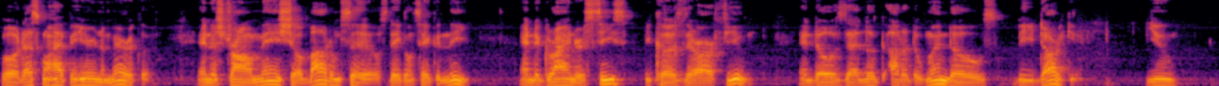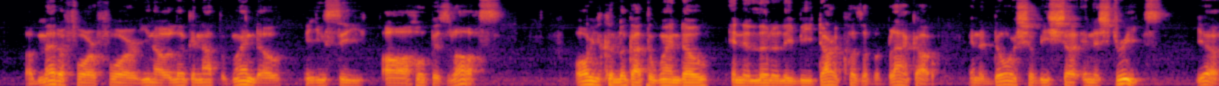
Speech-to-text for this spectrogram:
Well, that's gonna happen here in America. And the strong men shall bow themselves, they gonna take a knee. And the grinders cease because there are few and those that look out of the windows be darkened. You, a metaphor for, you know, looking out the window and you see all hope is lost. Or you could look out the window and it literally be dark because of a blackout. And the doors shall be shut in the streets. Yeah.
